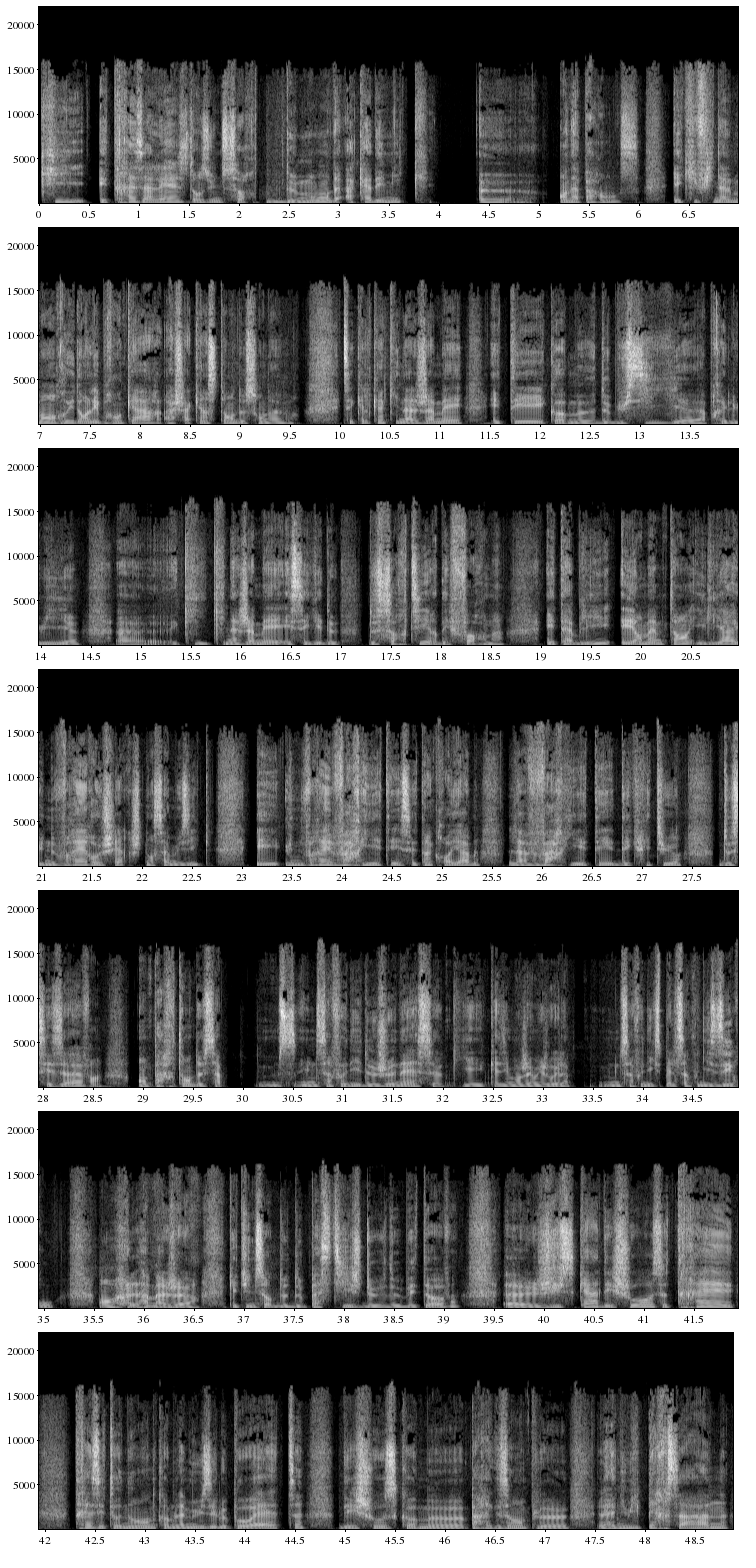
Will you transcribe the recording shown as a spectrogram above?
qui est très à l'aise dans une sorte de monde académique euh, en apparence et qui finalement rue dans les brancards à chaque instant de son œuvre. C'est quelqu'un qui n'a jamais été comme Debussy euh, après lui, euh, qui, qui n'a jamais essayé de, de sortir des formes établies et en même temps il y a une vraie recherche dans sa musique et une vraie variété. C'est incroyable la variété d'écriture de ses œuvres en partant de sa une symphonie de jeunesse qui est quasiment jamais jouée, une symphonie qui s'appelle Symphonie Zéro en La majeure, qui est une sorte de, pastiche de, Beethoven, euh, jusqu'à des choses très très étonnantes comme La Muse et le poète, des choses comme euh, par exemple euh, La Nuit persane,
